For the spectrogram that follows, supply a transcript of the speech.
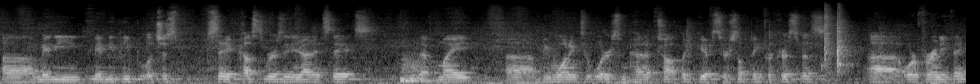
uh, maybe maybe people, let's just say customers in the United States that might uh, be wanting to order some kind of chocolate gifts or something for Christmas uh, or for anything,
